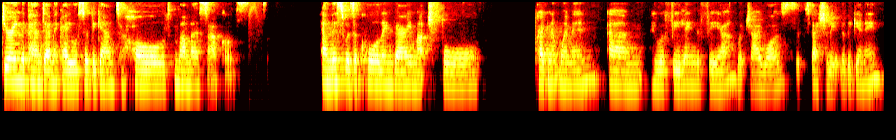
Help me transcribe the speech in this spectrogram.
during the pandemic, I also began to hold mama circles. And this was a calling very much for pregnant women um, who were feeling the fear, which I was, especially at the beginning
